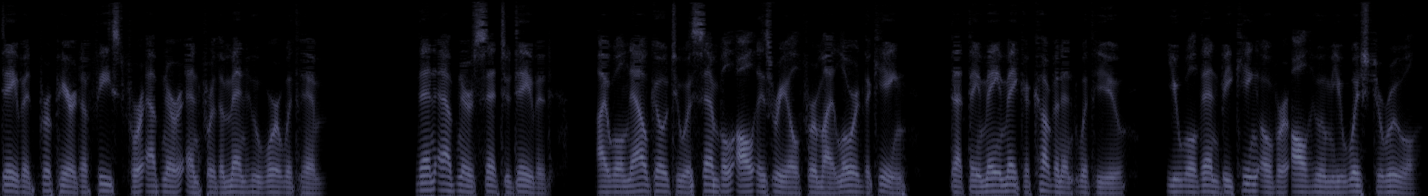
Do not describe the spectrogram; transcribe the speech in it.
David prepared a feast for Abner and for the men who were with him. Then Abner said to David, I will now go to assemble all Israel for my lord the king, that they may make a covenant with you, you will then be king over all whom you wish to rule.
